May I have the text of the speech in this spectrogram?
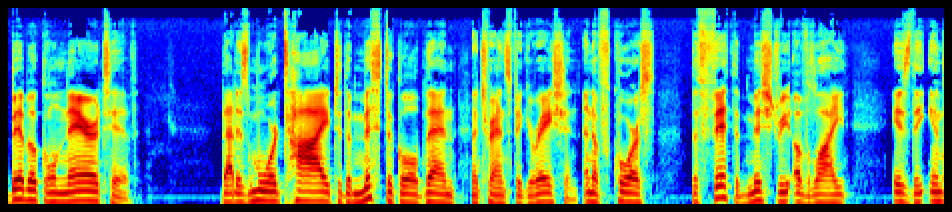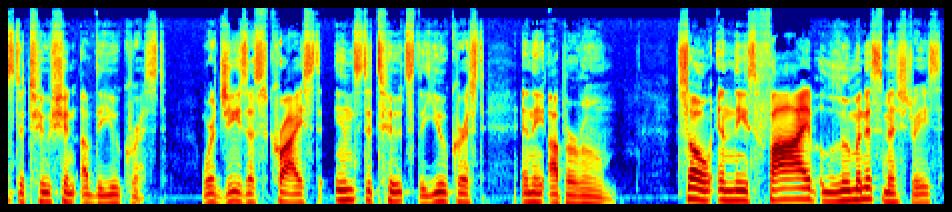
biblical narrative that is more tied to the mystical than the transfiguration. And of course, the fifth mystery of light is the institution of the Eucharist, where Jesus Christ institutes the Eucharist in the upper room. So, in these five luminous mysteries,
